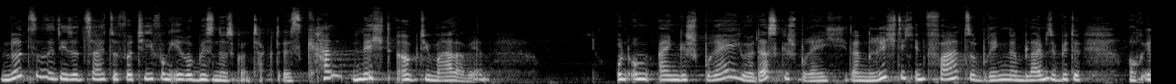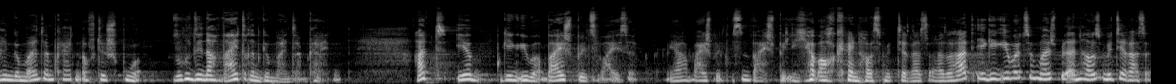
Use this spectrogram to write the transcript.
Nutzen Sie diese Zeit zur Vertiefung Ihrer Business-Kontakte. Es kann nicht optimaler werden. Und um ein Gespräch oder das Gespräch dann richtig in Fahrt zu bringen, dann bleiben Sie bitte auch Ihren Gemeinsamkeiten auf der Spur. Suchen Sie nach weiteren Gemeinsamkeiten. Hat Ihr Gegenüber beispielsweise, ja, Beispiel ist ein Beispiel, ich habe auch kein Haus mit Terrasse, also hat Ihr Gegenüber zum Beispiel ein Haus mit Terrasse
